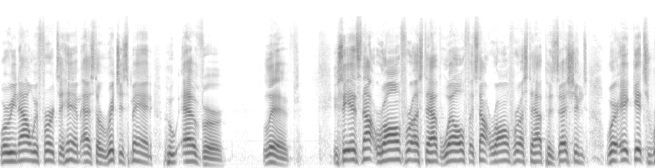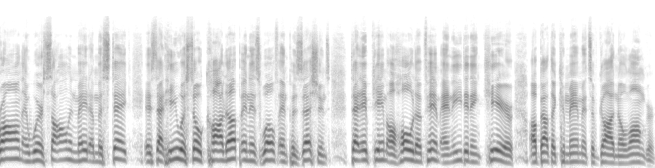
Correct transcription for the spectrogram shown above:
where we now refer to him as the richest man who ever lived. You see, it's not wrong for us to have wealth. It's not wrong for us to have possessions. Where it gets wrong and where Solomon made a mistake is that he was so caught up in his wealth and possessions that it came a hold of him and he didn't care about the commandments of God no longer.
